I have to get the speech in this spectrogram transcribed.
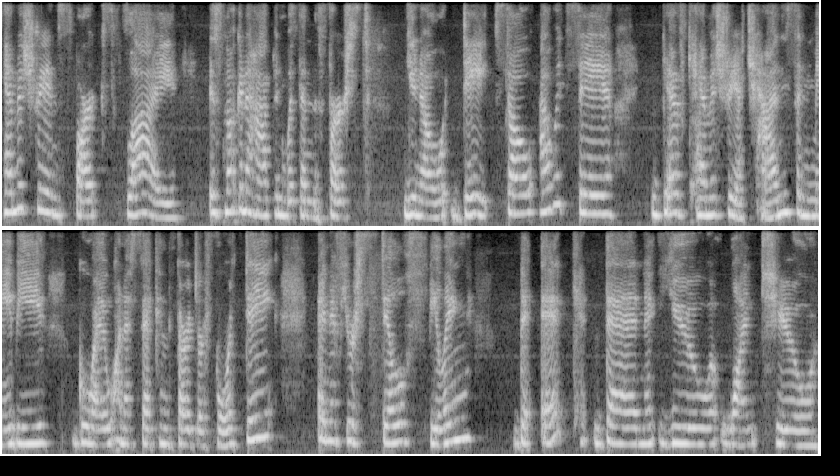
chemistry and sparks fly is not going to happen within the first, you know, date. So I would say give chemistry a chance and maybe go out on a second, third, or fourth date and if you're still feeling the ick, then you want to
